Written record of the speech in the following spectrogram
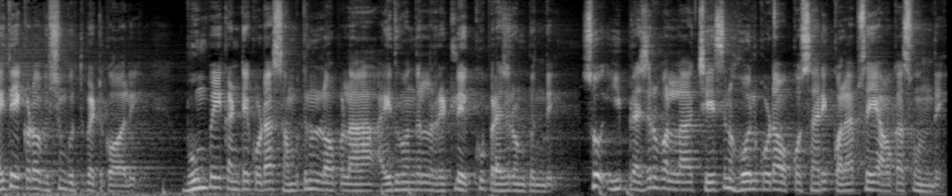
అయితే ఇక్కడ ఒక విషయం గుర్తుపెట్టుకోవాలి. భూమిపై కంటే కూడా సముద్రం లోపల ఐదు వందల రెట్లు ఎక్కువ ప్రెషర్ ఉంటుంది. సో ఈ ప్రెషర్ వల్ల చేసిన హోల్ కూడా ఒక్కోసారి కొలాప్స్ అయ్యే అవకాశం ఉంది.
